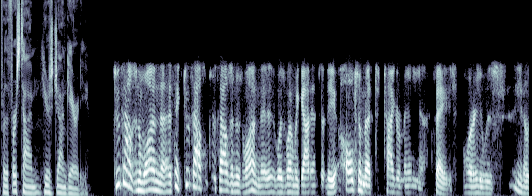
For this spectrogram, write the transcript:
For the first time, here's John Garrity. 2001, I think 2000, 2001 was when we got into the ultimate Tiger Mania phase, where he was, you know,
